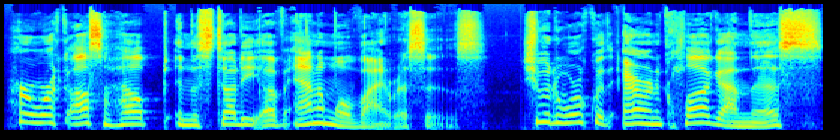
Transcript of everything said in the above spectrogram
Her work also helped in the study of animal viruses. She would work with Aaron Klug on this,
